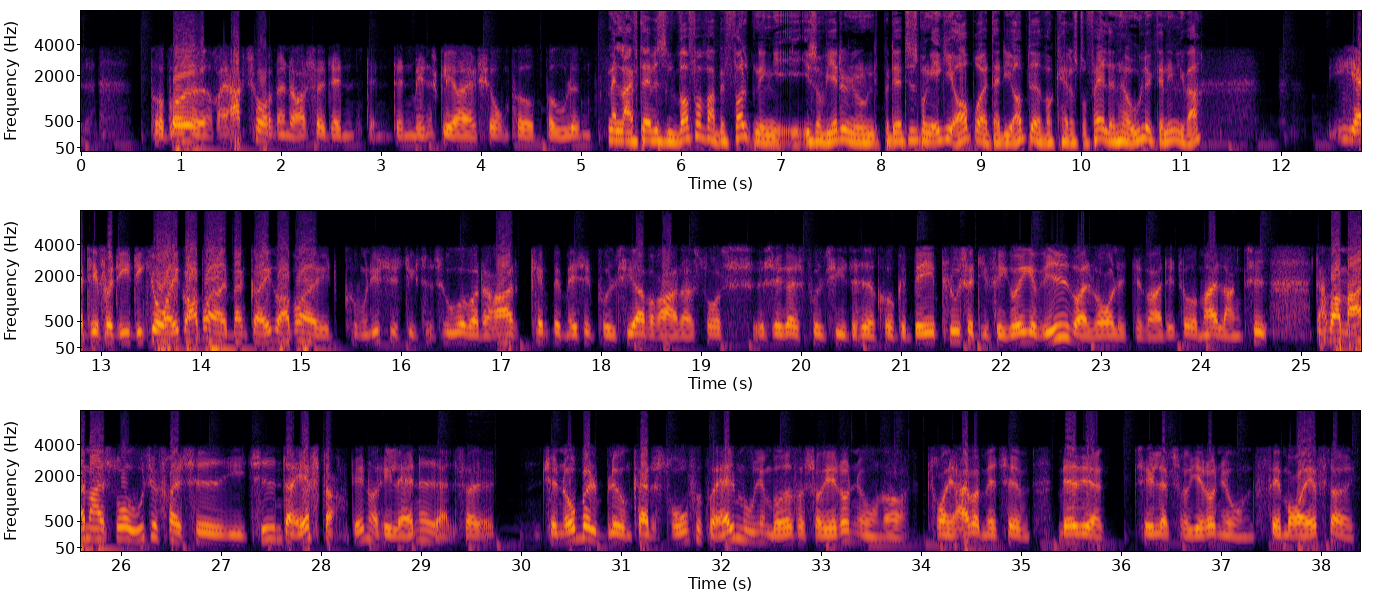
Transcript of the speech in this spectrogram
på både reaktoren, men også den, den, den menneskelige reaktion på, på ulykken. Men Leif Davidsen, hvorfor var befolkningen i, i Sovjetunionen på det her tidspunkt ikke i oprør, da de opdagede, hvor katastrofal den her ulykke den egentlig var? Ja, det er fordi, de gjorde ikke oprør. Man gør ikke oprør i et kommunistisk diktatur, hvor der har et kæmpemæssigt politiapparat og et stort sikkerhedspoliti, der hedder KGB. Plus at de fik jo ikke at vide, hvor alvorligt det var. Det tog meget lang tid. Der var meget, meget stor utilfredshed i tiden derefter. Det er noget helt andet. Altså, Tjernobyl blev en katastrofe på alle mulige måder for Sovjetunionen, og tror jeg var med til at medvirke til, at Sovjetunionen fem år efter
